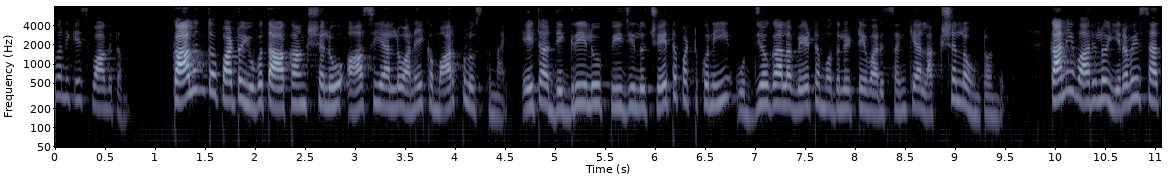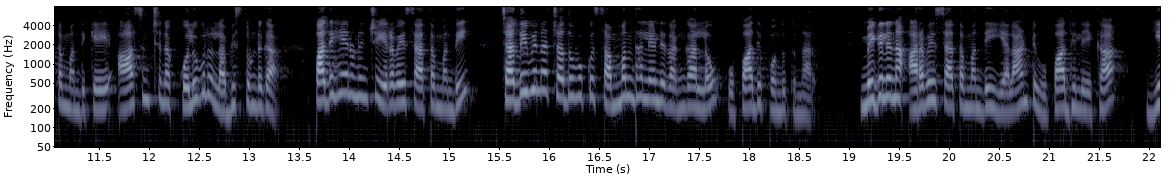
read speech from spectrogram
ప్రభుత్వానికి స్వాగతం. కాలంతో పాటు యువత ఆకాంక్షలు ఆశయాల్లో అనేక మార్పులు వస్తున్నాయి. ఏటా డిగ్రీలు పీజీలు చేత పట్టుకుని ఉద్యోగాల వేట మొదలెట్టే వారి సంఖ్య లక్షల్లో ఉంటుంది. కానీ వారిలో ఇరవై శాతం మందికే ఆశించిన కొలువులు లభిస్తుండగా పదిహేను నుంచి ఇరవై శాతం మంది చదివిన చదువుకు సంబంధం లేని రంగాల్లో ఉపాధి పొందుతున్నారు. మిగిలిన అరవై శాతం మంది ఎలాంటి ఉపాధి లేక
